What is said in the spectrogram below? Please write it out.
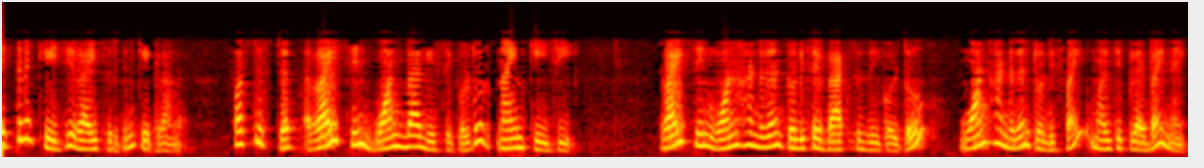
எத்தனை கேஜி ரைஸ் இருக்குன்னு கேக்குறாங்க. First step rice in one bag is equal to nine KG rice in one hundred and twenty five bags is equal to one hundred and twenty five multiply by nine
